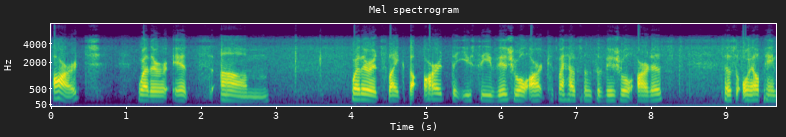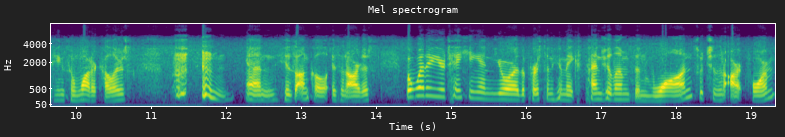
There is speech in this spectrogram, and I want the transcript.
art, whether it's um, whether it's like the art that you see, visual art, because my husband's a visual artist, does oil paintings and watercolors, and his uncle is an artist. But whether you're taking in you're the person who makes pendulums and wands, which is an art form,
